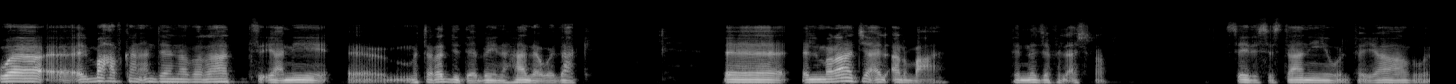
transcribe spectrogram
والبعض كان عنده نظرات يعني آه، مترددة بين هذا وذاك. المراجع الأربعة في النجف الأشرف. السيد السيستاني والفياض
